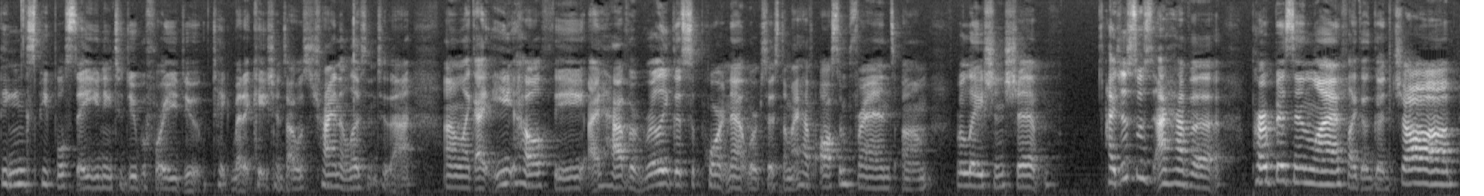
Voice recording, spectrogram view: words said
things people say you need to do before you do take medications. I was trying to listen to that. Um, like I eat healthy. I have a really good support network system. I have awesome friends. Um, relationship I just was I have a purpose in life, like a good job,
